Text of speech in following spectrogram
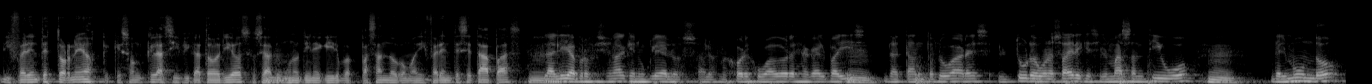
diferentes torneos que, que son clasificatorios, o sea, Mm. uno tiene que ir pasando como diferentes etapas. La liga profesional que nuclea a los, a los mejores jugadores de acá del país Mm. da tantos lugares. El Tour de Buenos Aires, que es el más antiguo Mm. Del mundo,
